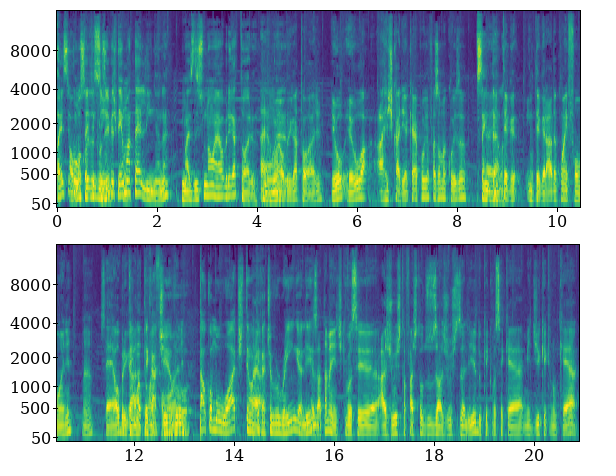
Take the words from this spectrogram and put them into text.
É, Esse Alguma conceito, assim, inclusive, tem tipo- uma telinha, né? Mas isso não é obrigatório. É, não, é, obrigatório. Eu, eu arriscaria que a Apple ia fazer uma coisa Sem é, tela. integra- integrada com iPhone, né? Você é obrigado um a ter um aplicativo, iPhone. tal como o Watch, tem um É. aplicativo Ring ali. Exatamente, que você ajusta, faz todos os ajustes ali do que, que você quer medir, o que, que não quer.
